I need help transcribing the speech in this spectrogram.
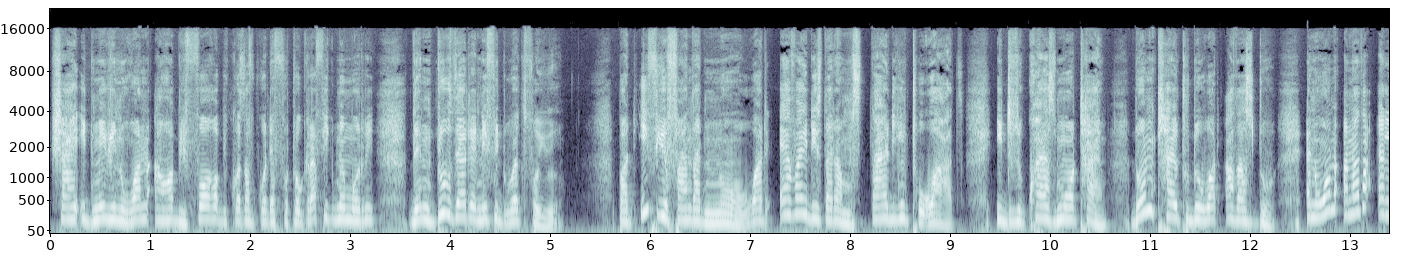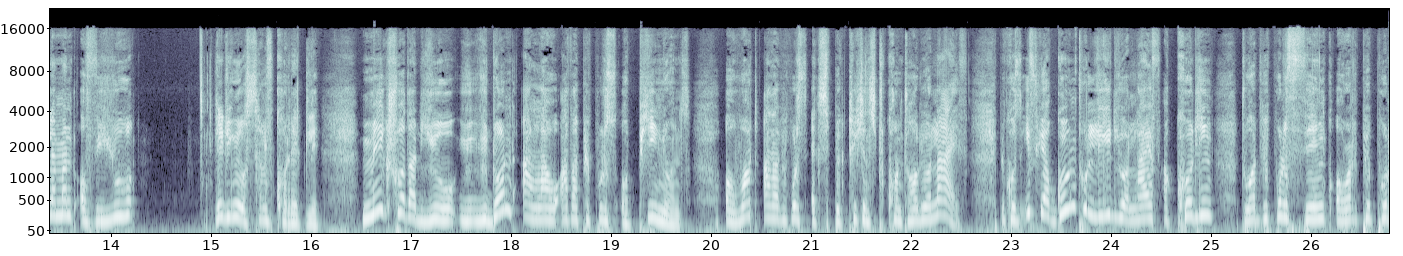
share it maybe in one hour before because I've got a photographic memory, then do that. And if it works for you, but if you find that no, whatever it is that I'm studying towards, it requires more time. Don't try to do what others do. And one another element of you leading yourself correctly. Make sure that you, you you don't allow other people's opinions or what other people's expectations to control your life. Because if you are going to lead your life according to what people think or what people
